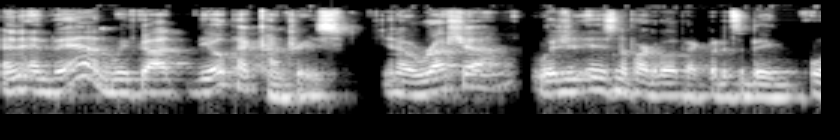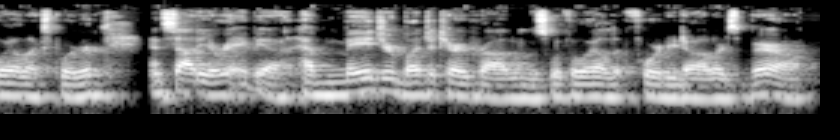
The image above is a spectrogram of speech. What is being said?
And and then we've got the OPEC countries you know, Russia, which isn't a part of OPEC, but it's a big oil exporter, and Saudi Arabia have major budgetary problems with oil at $40 a barrel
